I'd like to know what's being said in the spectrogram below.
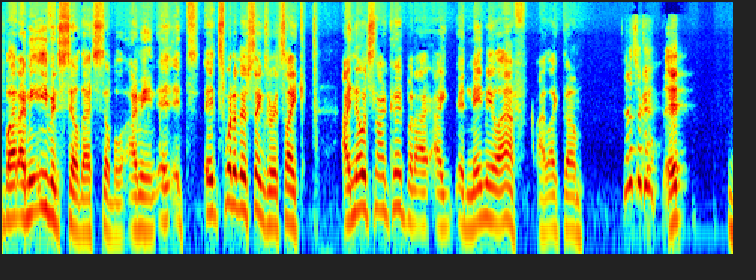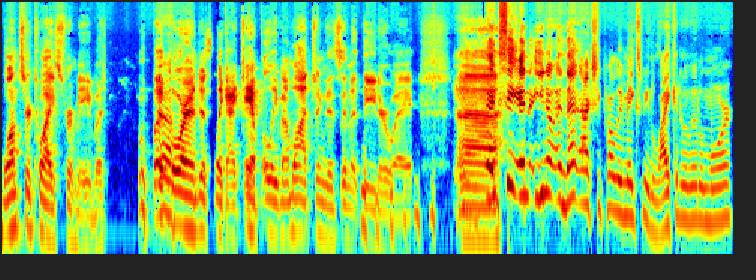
but I mean, even still, that's still below. I mean, it, it's it's one of those things where it's like, I know it's not good, but I, I it made me laugh. I like them. That's okay. It once or twice for me, but but Yeah. more in just like I can't believe I'm watching this in a theater way. Uh, and see, and you know, and that actually probably makes me like it a little more,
